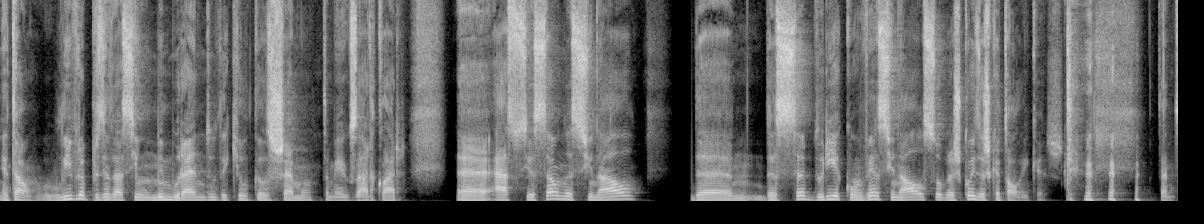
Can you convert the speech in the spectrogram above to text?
então, o livro apresenta assim um memorando daquilo que eles chamam, também a gozar, claro, eh, a Associação Nacional da, da sabedoria convencional sobre as coisas católicas. Portanto,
